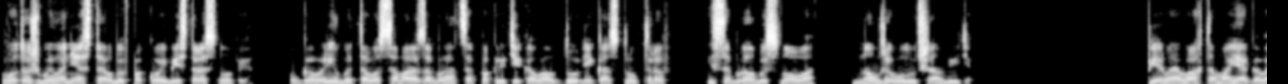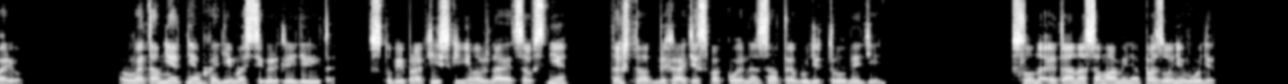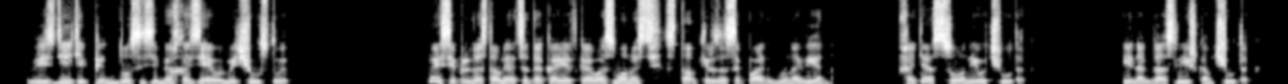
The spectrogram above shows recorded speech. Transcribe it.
Вот уж мыло не оставил бы в покое мистера Снупи. Уговорил бы того саморазобраться, покритиковал дурней конструкторов и собрал бы снова, но уже в улучшенном виде. «Первая вахта моя, говорю». «В этом нет необходимости», — говорит леди Рита. «Снупи практически не нуждается в сне, так что отдыхайте спокойно, завтра будет трудный день». Словно это она сама меня по зоне водит. Везде эти пиндосы себя хозяевами чувствуют. Но если предоставляется такая редкая возможность, сталкер засыпает мгновенно. Хотя сон его чуток. Иногда слишком чуток.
